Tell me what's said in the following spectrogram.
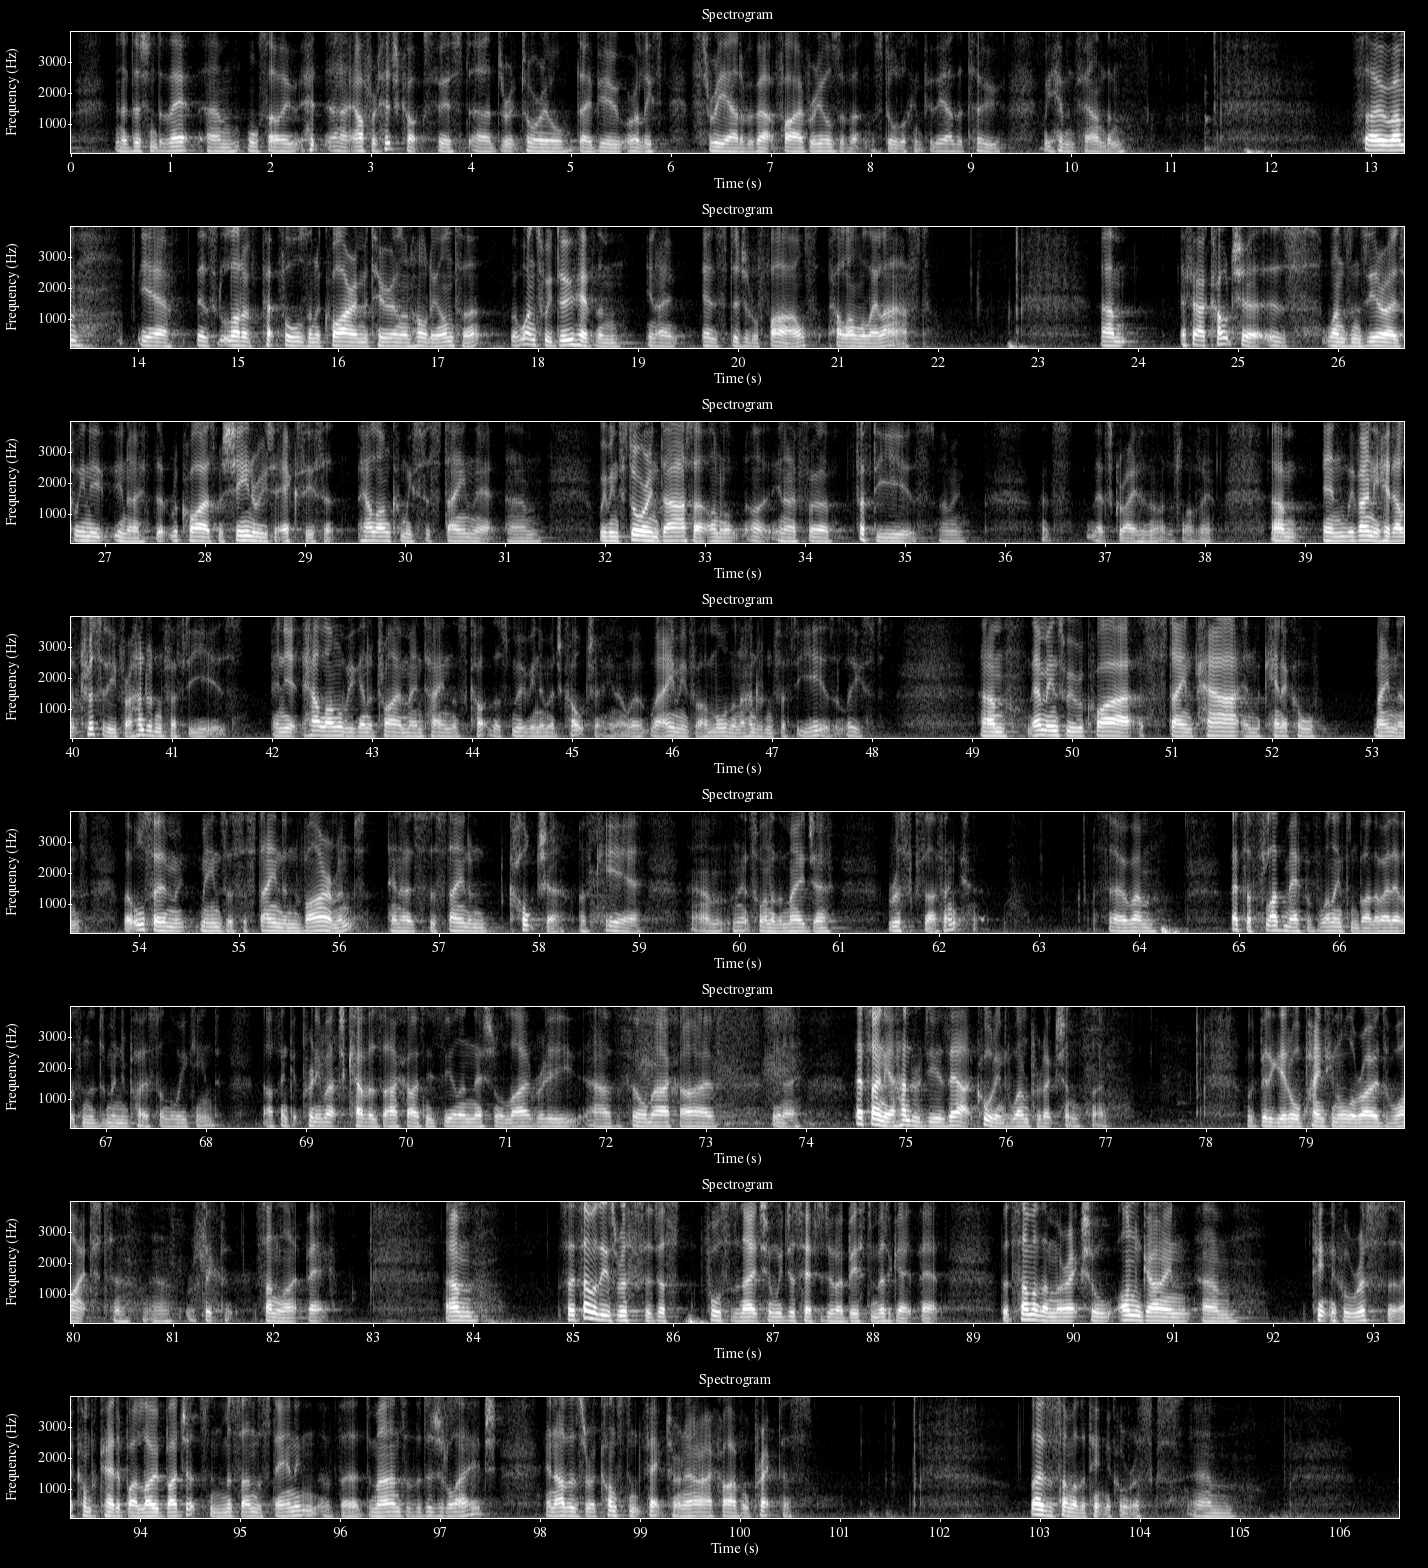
in addition to that, um, also hit, uh, Alfred Hitchcock's first uh, directorial debut, or at least three out of about five reels of it. We're still looking for the other two. We haven't found them. So, um, yeah, there's a lot of pitfalls in acquiring material and holding on to it. But once we do have them, you know, as digital files, how long will they last? Um, if our culture is ones and zeros, we need, you know, that requires machinery to access it. How long can we sustain that? Um, we've been storing data on, a, uh, you know, for 50 years. I mean, that's that's great, isn't it? I just love that. Um, and we've only had electricity for 150 years, and yet how long are we going to try and maintain this this moving image culture? You know, we're, we're aiming for more than 150 years at least. Um, that means we require a sustained power and mechanical maintenance but also means a sustained environment and a sustained culture of care. Um, and that's one of the major risks, I think. So um, that's a flood map of Wellington, by the way. That was in the Dominion Post on the weekend. I think it pretty much covers Archives New Zealand, National Library, uh, the Film Archive, you know. That's only 100 years out, according to one prediction, so we'd better get all painting all the roads white to uh, reflect sunlight back. Um, so some of these risks are just forces of nature, and we just have to do our best to mitigate that. But some of them are actual ongoing um, technical risks that are complicated by low budgets and misunderstanding of the demands of the digital age, and others are a constant factor in our archival practice. Those are some of the technical risks. Um,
